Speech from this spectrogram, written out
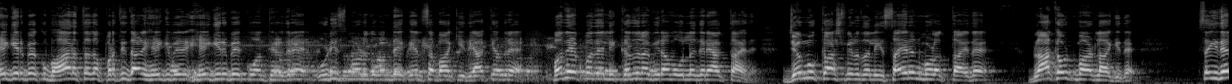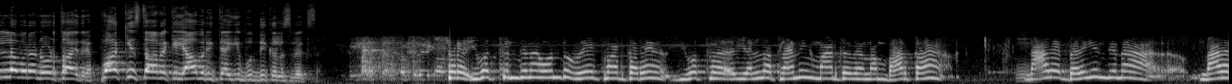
ಹೇಗಿರಬೇಕು, ಭಾರತದ ಪ್ರತಿ ದಾಳಿ ಹೇಗೆ ಹೇಗಿರಬೇಕು ಅಂತ ಹೇಳಿದ್ರೆ ಉಡಿಸ್ ಮಾಡೋದು ಒಂದೇ ಕೆಲಸ ಬಾಕಿ ಇದೆ. ಯಾಕೆಂದ್ರೆ ಪದೇ ಪದೇ ಅಲ್ಲಿ ಕದನ ವಿರಾಮ ಉಲ್ಲಂಘನೆ ಆಗ್ತಾ ಇದೆ. ಜಮ್ಮು ಕಾಶ್ಮೀರದಲ್ಲಿ ಸೈರನ್ ಮೊಳಗ್ತಾ ಇದೆ ಬ್ಲಾಕ್ಔಟ್ ಮಾಡಲಾಗಿದೆ. ಸೊ ಇದೆಲ್ಲವನ್ನ ನೋಡ್ತಾ ಇದ್ರೆ ಪಾಕಿಸ್ತಾನಕ್ಕೆ ಯಾವ ರೀತಿಯಾಗಿ ಬುದ್ಧಿ ಕಲಿಸ್ಬೇಕು ಸರ್? ಸರ್ ಇವತ್ತಿನ ದಿನ ಒಂದು ವೇಟ್ ಮಾಡ್ತಾರೆ. ಇವತ್ತು ಎಲ್ಲ ಪ್ಲಾನಿಂಗ್ ಮಾಡ್ತದೆ ನಮ್ಮ ಭಾರತ. ನಾಳೆ ಬೆಳಗಿನ ದಿನ ನಾಳೆ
